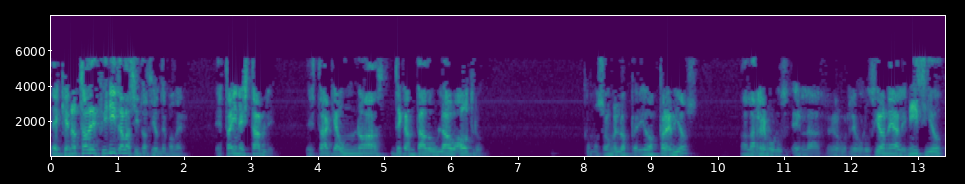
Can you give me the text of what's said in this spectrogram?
Es que no está definida la situación de poder. Está inestable está que aún no has decantado un lado a otro, como son en los periodos previos a la en las revoluciones, al inicio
